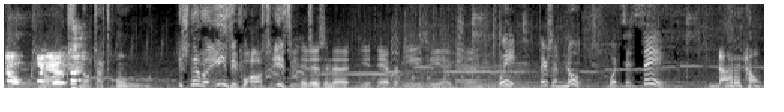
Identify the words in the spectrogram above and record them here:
No, not yet. Clark's not at home. It's never easy for us, is it? It isn't a ever easy action. Wait, there's a note. What's it say? Not at home.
